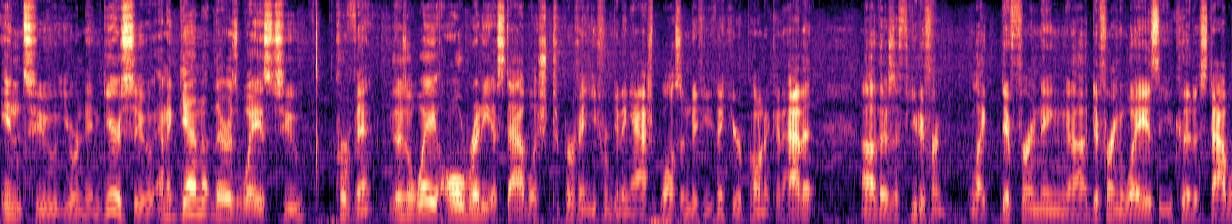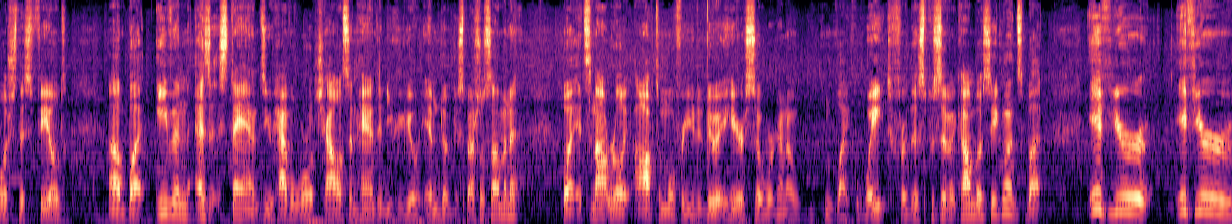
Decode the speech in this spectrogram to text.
into your Ningirsu, and again, there's ways to prevent, there's a way already established to prevent you from getting Ash Blossomed if you think your opponent could have it. Uh, there's a few different, like, differing, uh, differing ways that you could establish this field. Uh, but even as it stands, you have a World Chalice in hand, and you could go Imduk to special summon it. But it's not really optimal for you to do it here, so we're gonna like wait for this specific combo sequence. But if you're if you're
